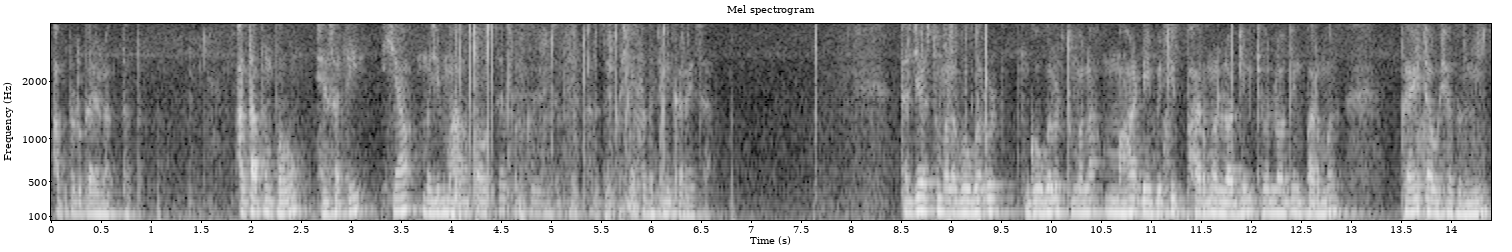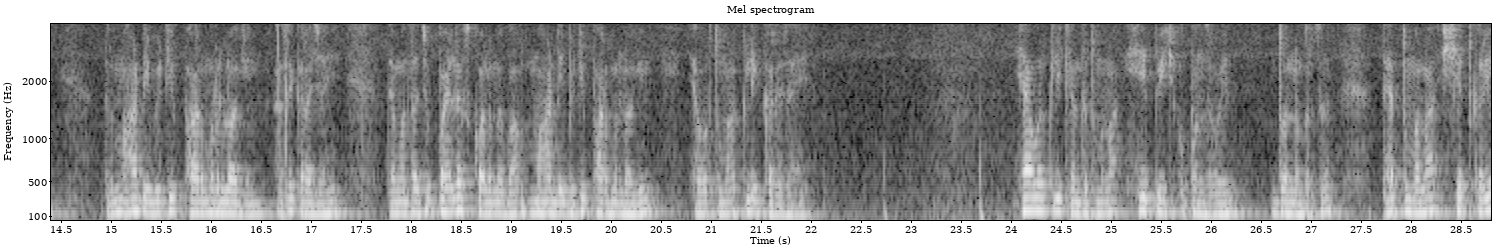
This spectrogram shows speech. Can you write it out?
अपलोड करावी लागतात. आता आपण पाहू ह्यासाठी ह्या म्हणजे महा पावसाळ्या पण करण्यासाठी अर्ज कशा पद्धतीने करायचा. तर ज्यावेळेस तुम्हाला गुगलवर गुगलवर तुम्हाला Maha D B T farmer log in किंवा लॉग इन फार्मर काही टाकू शकता तुम्ही तर Maha D B T farmer log in असे करायचे आहे. त्यामधला जो पहिलाच कॉलम आहे बा Maha D B T farmer log in ह्यावर तुम्हाला क्लिक करायचं आहे. ह्यावर क्लिक केल्यानंतर तुम्हाला हे पेज ओपन होईल दोन नंबरचं. त्यात तुम्हाला शेतकरी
